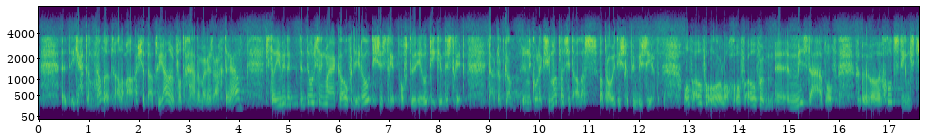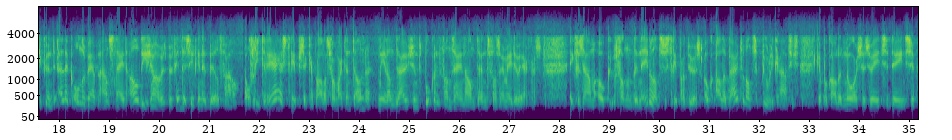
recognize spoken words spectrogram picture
Ja, dan kan dat allemaal. Als je het materiaal hebt, ga er maar eens achteraan. Stel je wil een tentoonstelling maken over de erotische strip. Of de erotiek in de strip. Nou, dat kan. In de collectie Matla zit alles wat er ooit is gepubliceerd. Of over oorlog. Of over uh, misdaad. Of uh, godsdienst. Je kunt elk onderwerp aansnijden. Al die genres bevinden zich in het beeldverhaal. Of literaire strips. Ik heb alles van Martin Toner. Meer dan duizend boeken van zijn hand en van zijn medewerkers. Ik verzamel ook van de Nederlandse stripauteurs ook alle buitenlandse publicaties. Ik heb ook alle Noorse, Zweedse, Deense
